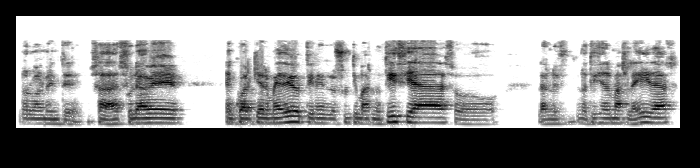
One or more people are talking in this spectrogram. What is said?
normalmente. O sea, suele haber en cualquier medio, tienen las últimas noticias o las noticias más leídas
